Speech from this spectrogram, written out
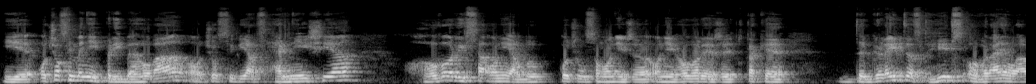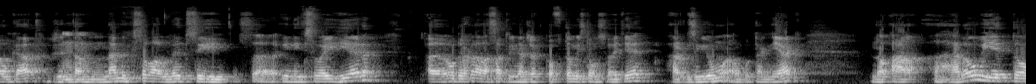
je o čosi menej príbehová, o čosi viac hernejšia. Hovorí sa o nej, alebo počul som o nej, že o nej hovoria, že je to také the greatest hits of Ryan Laukat, že tam namixoval veci z eh, iných svojich hier. Eh, Odohráva sa to ináč ako v tom istom svete, Arxium, alebo tak nejak. No a hrou je to,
